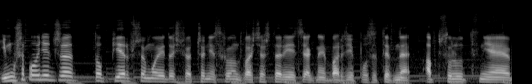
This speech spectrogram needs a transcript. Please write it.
I muszę powiedzieć, że to pierwsze moje doświadczenie z Chrono24 jest jak najbardziej pozytywne. Absolutnie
